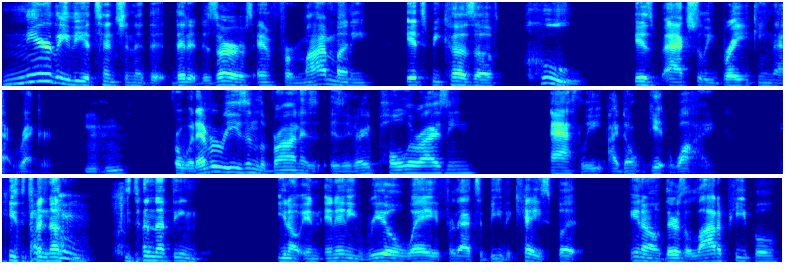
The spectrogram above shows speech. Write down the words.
nearly the attention that, that, that it deserves. And for my money, it's because of who is actually breaking that record. Mhm. For whatever reason, LeBron is, is a very polarizing athlete. I don't get why. He's done nothing, he's done nothing, you know, in, in any real way for that to be the case. But, you know, there's a lot of people,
